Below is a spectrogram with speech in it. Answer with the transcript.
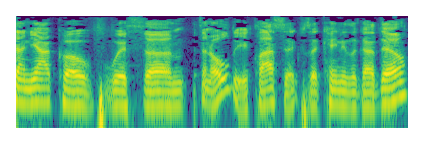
Eitan Yaakov with um, it's an oldie, a classic, Zakeni Lagadel.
